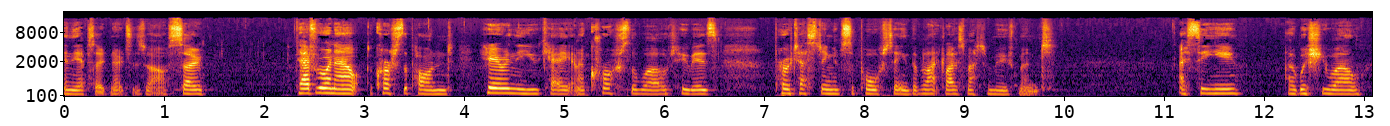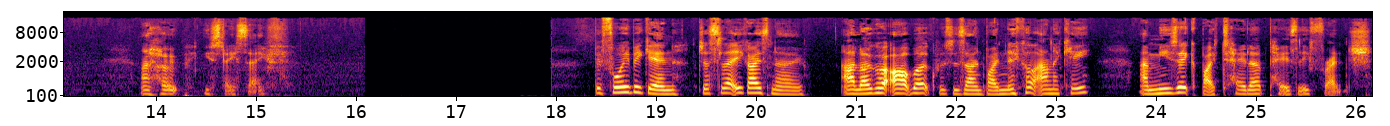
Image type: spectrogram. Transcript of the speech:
in the episode notes as well. So to everyone out across the pond, here in the UK and across the world who is protesting and supporting the Black Lives Matter movement. I see you, I wish you well, I hope you stay safe. Before we begin, just to let you guys know, our logo artwork was designed by Nickel Anarchy and music by Taylor Paisley French.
